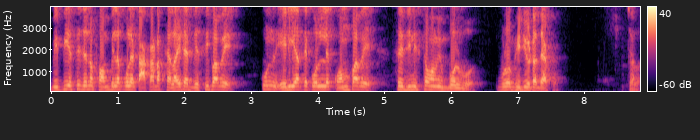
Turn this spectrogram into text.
বিপিএসসির জন্য ফর্ম ফিল করলে টাকাটা স্যালারিটা বেশি পাবে? কোন এরিয়াতে করলে কম পাবে? সেই জিনিসটাও আমি বলব। পুরো ভিডিওটা দেখো। চলো।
